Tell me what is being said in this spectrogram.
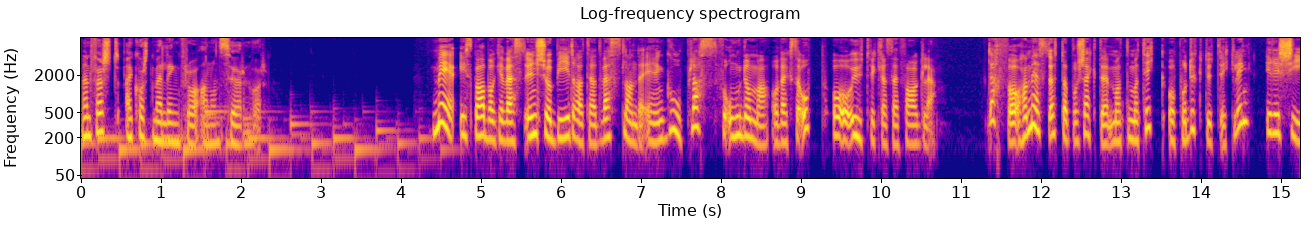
Men først ei kort melding fra annonsøren vår. Vi i Sparebanken Vest ønsker å bidra til at Vestlandet er en god plass for ungdommer å vokse opp og å utvikle seg faglig. Derfor har vi støtta prosjektet Matematikk og produktutvikling i regi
